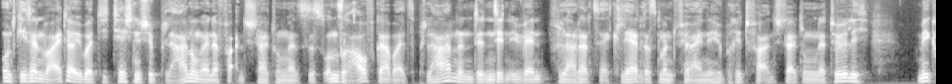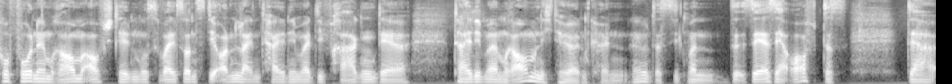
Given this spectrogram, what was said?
Und geht dann weiter über die technische Planung einer Veranstaltung. Also es ist unsere Aufgabe als Planenden, den Eventplaner zu erklären, dass man für eine Hybridveranstaltung natürlich Mikrofone im Raum aufstellen muss, weil sonst die Online-Teilnehmer die Fragen der Teilnehmer im Raum nicht hören können. Ne? Das sieht man sehr, sehr oft, dass da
